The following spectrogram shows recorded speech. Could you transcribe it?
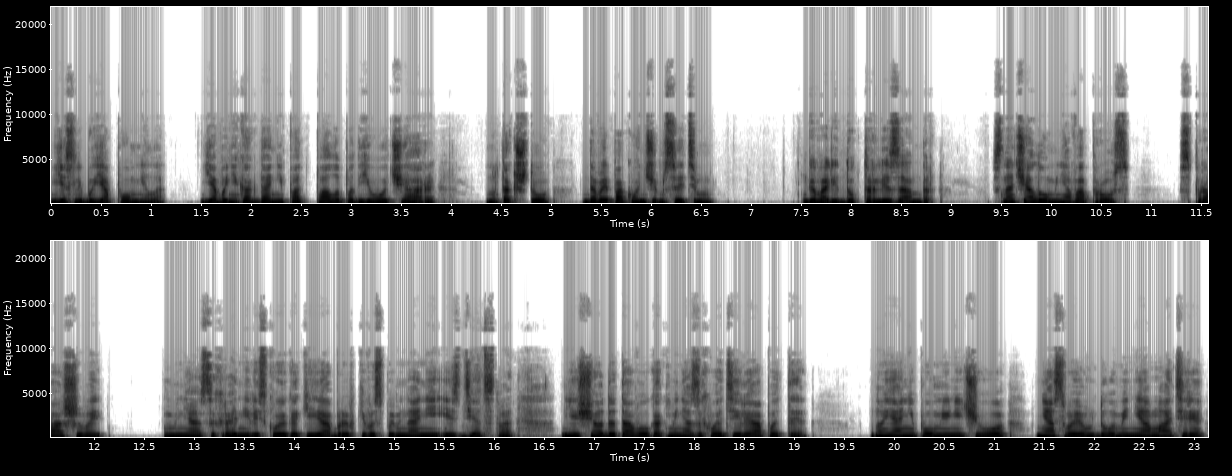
если бы я помнила я бы никогда не подпала под его чары. Ну так что, давай покончим с этим?» — говорит доктор Лизандр. «Сначала у меня вопрос. Спрашивай». У меня сохранились кое-какие обрывки воспоминаний из детства, еще до того, как меня захватили АПТ. Но я не помню ничего ни о своем доме, ни о матери.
